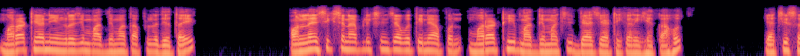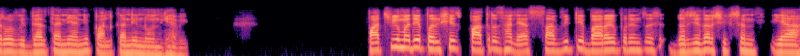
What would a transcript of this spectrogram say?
मराठी आणि इंग्रजी माध्यमात आपल्याला देता येईल. ऑनलाईन शिक्षण ऍप्लिकेशनच्या वतीने आपण मराठी माध्यमाची बॅच या ठिकाणी घेत आहोत. याची सर्व विद्यार्थ्यांनी आणि पालकांनी नोंद घ्यावी. पाचवीमध्ये परीक्षेस पात्र झाल्यास सहावी ते बारावी पर्यंत दर्जेदार शिक्षण या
